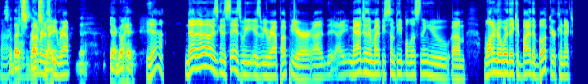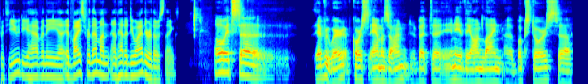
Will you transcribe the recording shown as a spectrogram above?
All so right. that's, well, Robert. That's my, as we wrap, uh, yeah, go ahead. Yeah, no, no, no. I was going to say as we as we wrap up here, uh, I imagine there might be some people listening who um, want to know where they could buy the book or connect with you. Do you have any uh, advice for them on on how to do either of those things? Oh, it's uh, everywhere. Of course, Amazon, but uh, any of the online uh, bookstores. Uh,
